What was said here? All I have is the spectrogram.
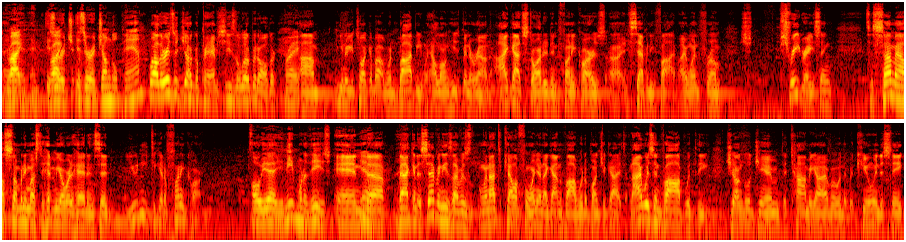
And- Right, And, and is right. there a, is there a Jungle Pam? well, there is a Jungle Pam. She's a little bit older. Right. Um, you know, you talk about when Bobby, when, how long he's been around. I got started in funny cars uh, in '75. I went from sh- street racing to somehow somebody must have hit me over the head and said, "You need to get a funny car." Oh yeah, you need one of these. And Yeah. uh, back in the '70s, I was went out to California and I got involved with a bunch of guys. And I was involved with the Jungle Jim, the Tommy Ivo, and the McEwen, the Snake.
